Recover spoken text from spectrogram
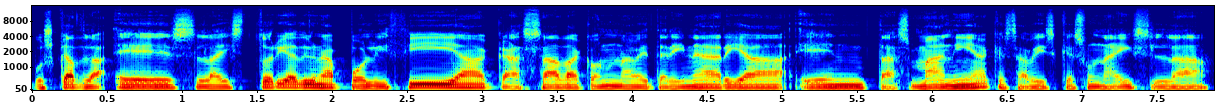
Buscadla. Es la historia de una policía casada con una veterinaria en Tasmania, que sabéis que es una isla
